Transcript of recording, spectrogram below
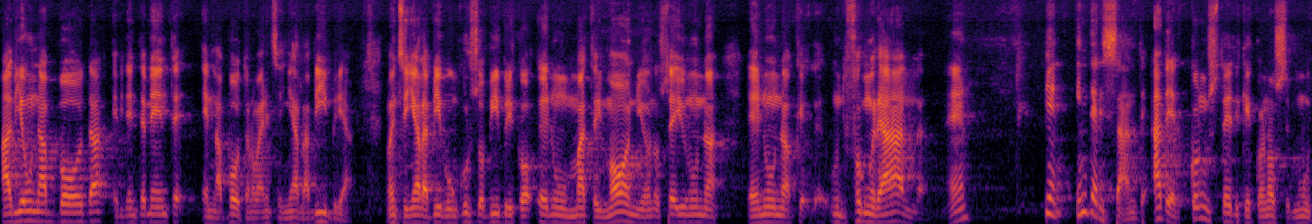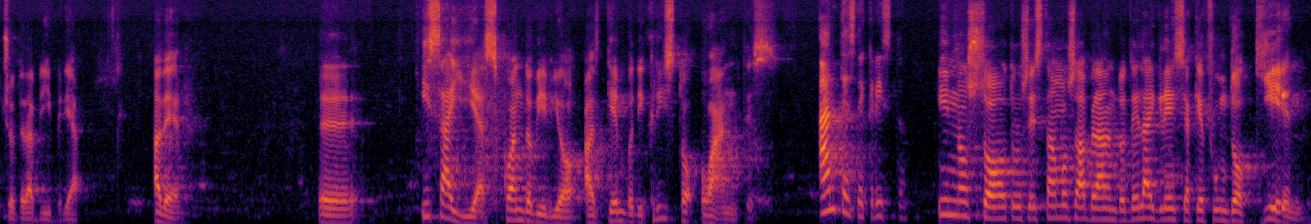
había una boda, evidentemente en la boda no va a enseñar la Biblia, va a enseñar la Biblia, un curso bíblico en un matrimonio, no sé, en, una, en una, un funeral. ¿eh? Bien, interesante. A ver, con usted que conoce mucho de la Biblia, a ver, eh, Isaías, ¿cuándo vivió? ¿Al tiempo de Cristo o antes? Antes de Cristo. Y nosotros estamos hablando de la iglesia que fundó quién?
